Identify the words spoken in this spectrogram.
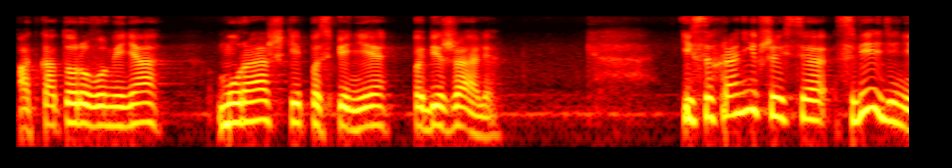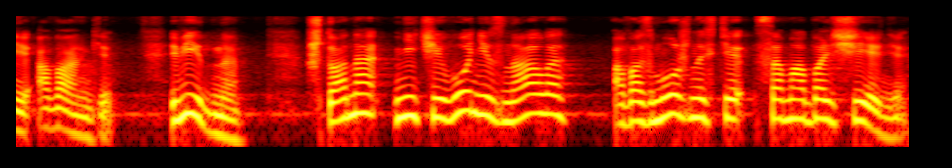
от которого у меня мурашки по спине побежали. Из сохранившихся сведений о Ванге видно, что она ничего не знала о возможности самообольщения,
